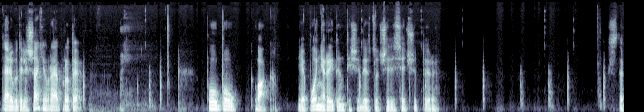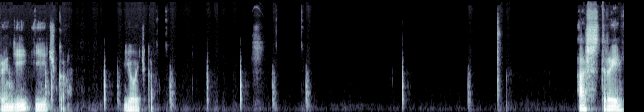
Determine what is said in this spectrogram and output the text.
Та любителі шахів грає проти Поу Вак. Японія рейтинг 1964. Стренді яєчка. Йочка. Аж 3.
